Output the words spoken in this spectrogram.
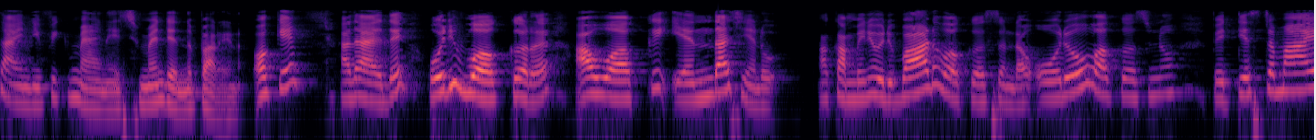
സയന്റിഫിക് മാനേജ്മെന്റ് എന്ന് പറയുന്നത്. ഓക്കെ അതായത് ഒരു വർക്കർ ആ വർക്ക് എന്താ ചെയ്യേണ്ടത്? ആ കമ്പനി ഒരുപാട് വർക്കേഴ്സ് ഉണ്ടാവും ഓരോ വർക്കേഴ്സിനും വ്യത്യസ്തമായ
